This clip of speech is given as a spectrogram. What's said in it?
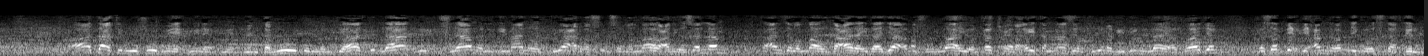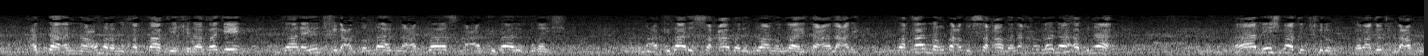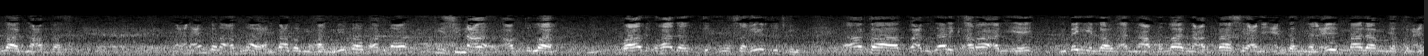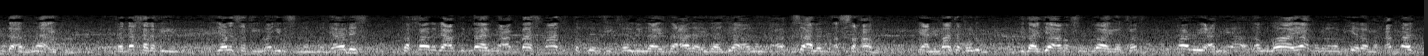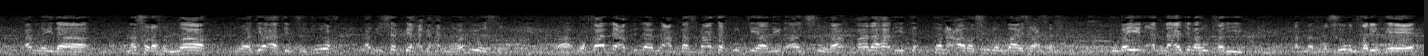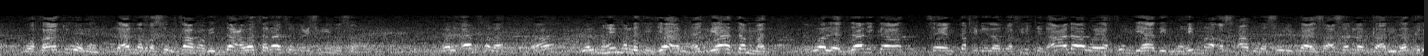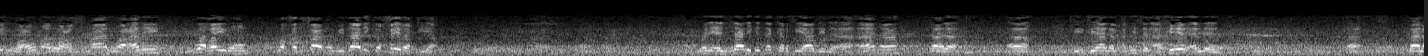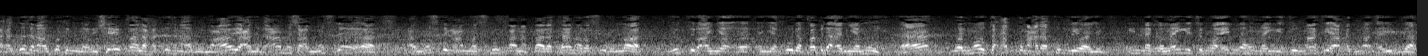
آه تأتي الوفود من من تبوك ومن الجهات كلها للاسلام والإيمان واتباع الرسول صلى الله عليه وسلم. فأنزل الله تعالى إذا جاء نصر الله والفتح ورأيت الناس يدخلون في دين الله افواجا فسبح بحمد ربك واستغفره. حتى أن عمر بن الخطاب في خلافته كان يدخل عبد الله بن عباس مع كبار قريش ومع كبار الصحابة رضوان الله تعالى عليهم. فقال له بعض الصحابة نحن لنا أبناء. آه ليش ما تدخلوا كما تدخل عبد الله بن عباس. نحن عندنا أبناء. يعني بعض المهاجرين لهم أبناء في سن عبد الله وهذا وهذا صغير تدخله. فبعد ذلك أرى أن إيه يبين لهم أن عبد الله بن عباس يعني عنده من العلم ما لم يكن عند أبنائكم. فدخل في جلس في مجلس من المجالس فقال لعبد الله بن عباس ماذا تقول في قول الله تعالى إذا جاء سأل الصحابة. يعني ما تقولون؟ إذا جاء نصر الله والفتح. قالوا يعني الله يأمر نبينا محمد انه إذا نصره الله وجاءت الفتوح أن يسبح بحمد ربه ويستغفر. وقال لعبد الله بن عباس ما تقول في هذه السورة؟ قال هذه تنعى رسول الله صلى الله عليه وسلم. تبين أن أجله قريب. أن الرسول قريب إيه؟ وفاته وموت لأن الرسول قام بالدعوة 23 سنه والآن خلاص والمهمة التي جاء من أجلها تمت. ولذلك سينتقل إلى الرفيق الأعلى ويقوم بهذه المهمة أصحاب رسول الله صلى الله عليه وسلم كأبي بكر وعمر وعثمان وعلي وغيرهم. وقد قاموا بذلك خير قيام. ولذلك ذكر في هذه الآية قال آه في, هذا الحديث الأخير اللي آه قال حدثنا أبو بكر بن أبي شيخ قال حدثنا أبو معاوية عن الأعمش عن مسلم آه عن مسلم عن مسروق عن قال كان رسول الله يكثر أن أن يقول قبل أن يموت ها آه والموت حق على كل واجب إنك ميت وإنهم ميتون ما في أحد ما يبقى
